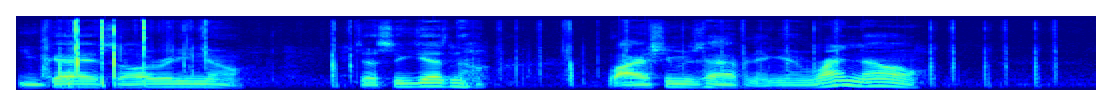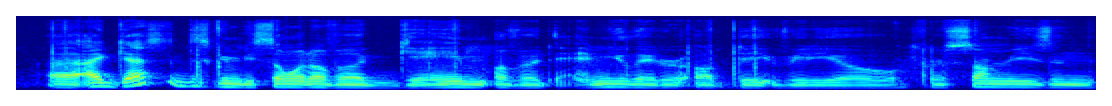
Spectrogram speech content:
you guys already know. Just so you guys know, live stream is happening, and right now, uh, I guess this can be somewhat of a game of an emulator update video. For some reason,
